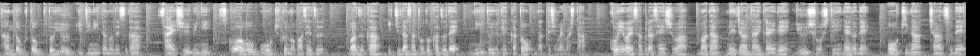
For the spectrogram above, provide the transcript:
単独トップという位置にいたのですが、最終日にスコアを大きく伸ばせず、わずか1打差届かずで2位という結果となってしまいました。小祝さくら選手はまだメジャー大会で優勝していないので、大きなチャンスで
